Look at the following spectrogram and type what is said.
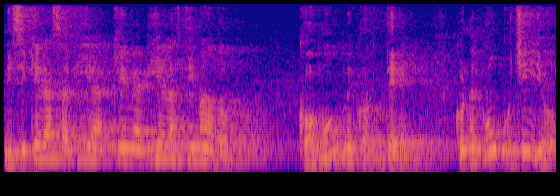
Ni siquiera sabía que me había lastimado. ¿Cómo me corté? ¿Con algún cuchillo?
